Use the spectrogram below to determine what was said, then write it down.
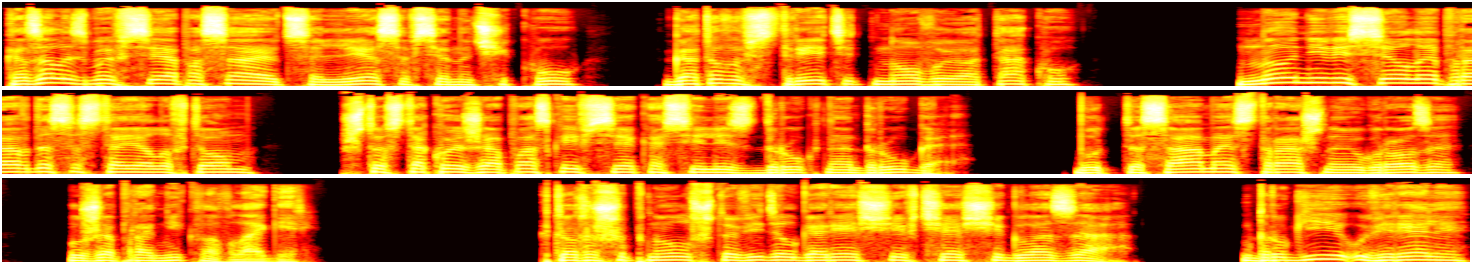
Казалось бы, все опасаются леса, все на чеку, готовы встретить новую атаку. Но невеселая правда состояла в том, что с такой же опаской все косились друг на друга, будто самая страшная угроза уже проникла в лагерь. Кто-то шепнул, что видел горящие в чаще глаза. Другие уверяли,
